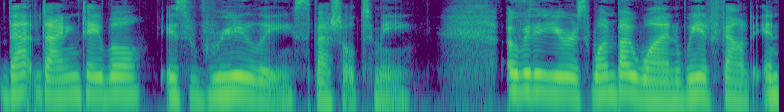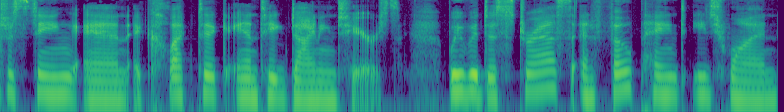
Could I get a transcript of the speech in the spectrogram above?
That dining table is really special to me. Over the years, one by one, we had found interesting and eclectic antique dining chairs. We would distress and faux paint each one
